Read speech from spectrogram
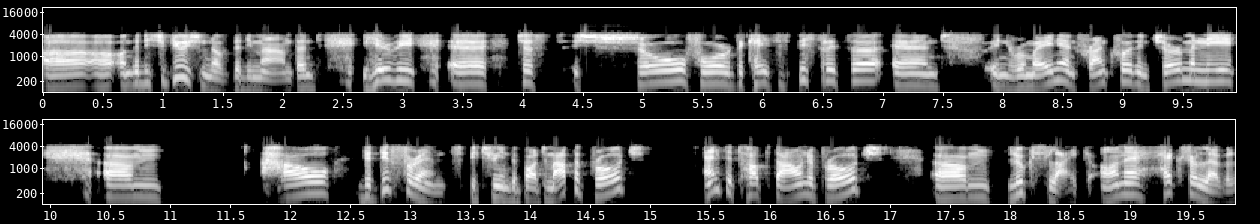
uh, on the distribution of the demand. And here we uh, just show for the cases Bistrița and in Romania and Frankfurt in Germany um, how the difference between the bottom-up approach and the top-down approach um, looks like on a hectare level.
